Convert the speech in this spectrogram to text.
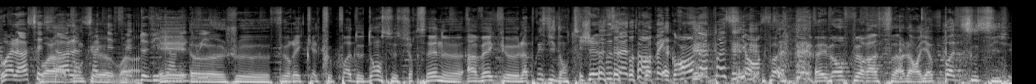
Voilà, c'est ça, la salle des euh, fêtes de Villers-l'Aiguise. Et euh, je ferai quelques pas de danse sur scène avec la présidente. Je vous attends avec grande impatience. Et eh ben on fera ça. Alors, il n'y a pas de souci.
